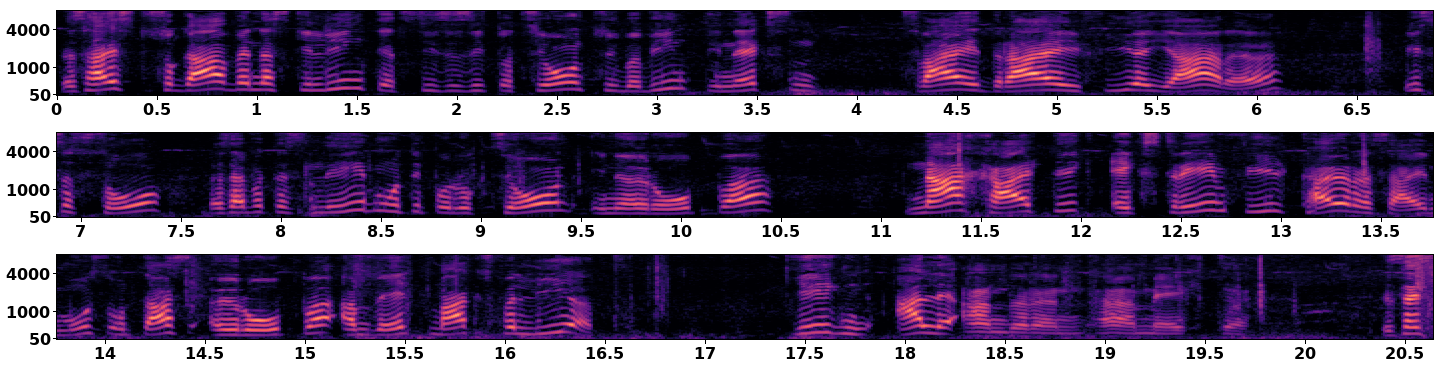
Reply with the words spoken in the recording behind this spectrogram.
Das heißt, sogar wenn das gelingt, jetzt diese Situation zu überwinden, die nächsten zwei, drei, vier Jahre, ist es so, dass einfach das Leben und die Produktion in Europa nachhaltig extrem viel teurer sein muss und dass Europa am Weltmarkt verliert gegen alle anderen äh, Mächte. Das heißt,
